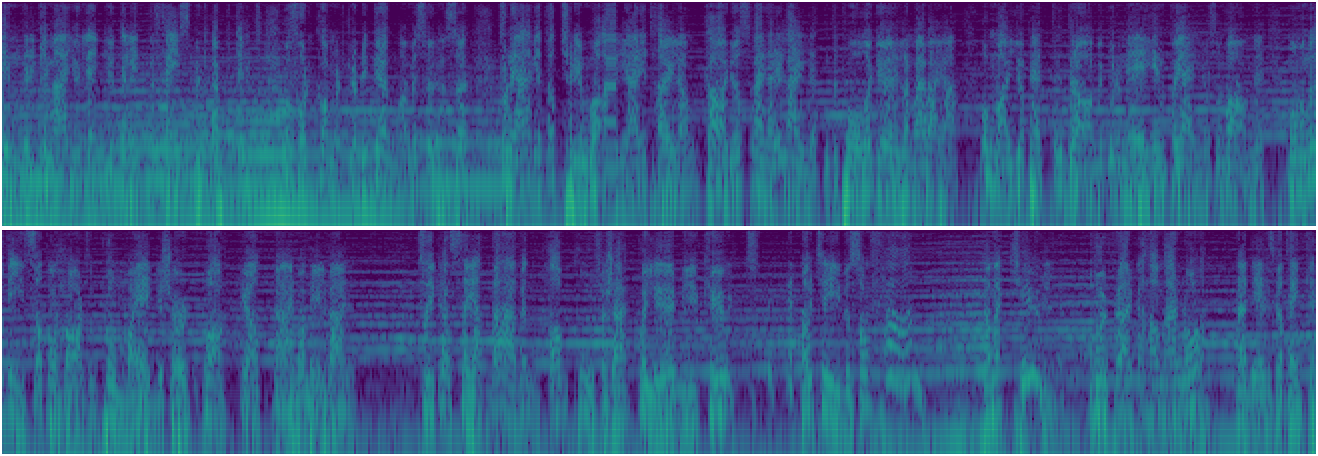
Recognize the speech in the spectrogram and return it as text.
hindrer ikke meg å legge ut en liten Facebook-update hvor folk kommer til å bli grønne av misunnelse. For når jeg vet at Trym og Ari er i Thailand, Kari og Sverre er i leiligheten til Pål og Gøril og Maiveia, og Mai og Petter drar med gourmeten på Geilo som vanlig, må man jo vise at man har det som plomma egget sjøl, og akkurat der man vil være. Så de kan se at dæven, han koser seg og gjør mye kult. Han trives som faen. Han er kul. Og hvorfor er ikke han her nå? Det er det de skal tenke.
